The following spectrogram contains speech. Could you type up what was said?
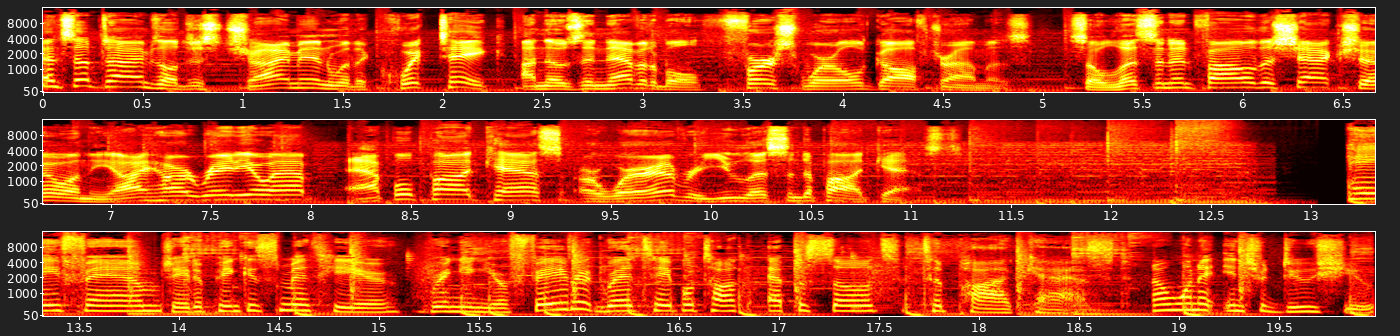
And sometimes I'll just chime in with a quick take on those inevitable first world golf dramas. So listen and follow The Shack Show on the iHeartRadio app, Apple Podcasts, or wherever you listen to podcasts. Hey fam, Jada Pinkett Smith here, bringing your favorite Red Table Talk episodes to podcast. I want to introduce you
